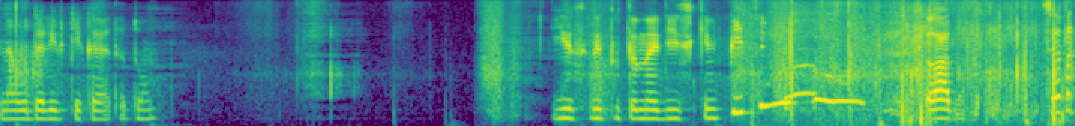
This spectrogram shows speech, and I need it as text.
не удалив тільки этот дом. Если тут надеюсь скин пиццы. Ладно. Це, так,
